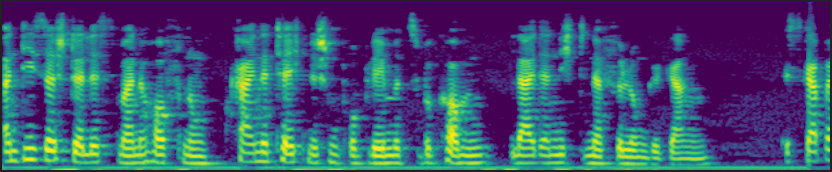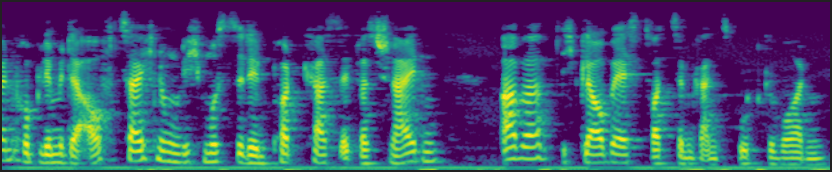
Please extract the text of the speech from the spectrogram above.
An dieser Stelle ist meine Hoffnung, keine technischen Probleme zu bekommen, leider nicht in Erfüllung gegangen. Es gab ein Problem mit der Aufzeichnung und ich musste den Podcast etwas schneiden, aber ich glaube, er ist trotzdem ganz gut geworden.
